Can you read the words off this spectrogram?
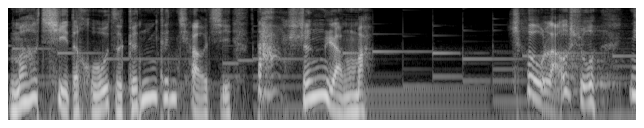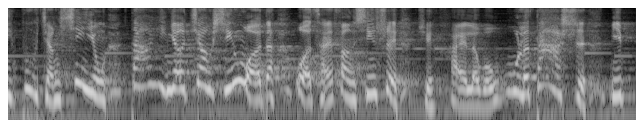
猫气得胡子根根翘起，大声嚷骂：“臭老鼠，你不讲信用，答应要叫醒我的，我才放心睡，却害了我误了大事，你卑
